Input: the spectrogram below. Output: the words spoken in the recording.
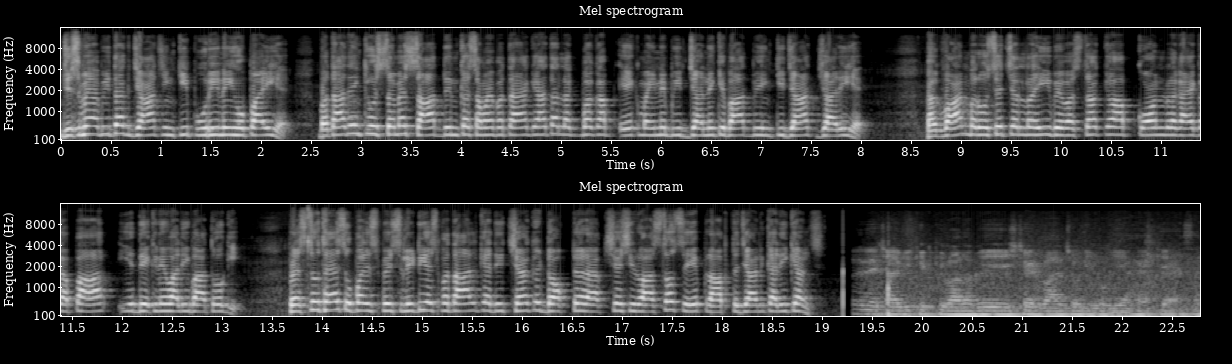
जिसमें अभी तक जाँच इनकी पूरी नहीं हो पाई है। बता दें कि उस समय सात दिन का समय बताया गया था, लगभग अब एक महीने बीत जाने के बाद भी इनकी जाँच जारी है। भगवान भरोसे चल रही व्यवस्था का अब कौन लगाएगा पार, ये देखने वाली बात होगी। प्रस्तुत है सुपर स्पेशलिटी अस्पताल के अधीक्षक डॉक्टर अक्षय श्रीवास्तव से प्राप्त जानकारी के अंश। एच आई वी किट के बाद अभी स्टेट बाल चोरी हो गया है, क्या ऐसा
